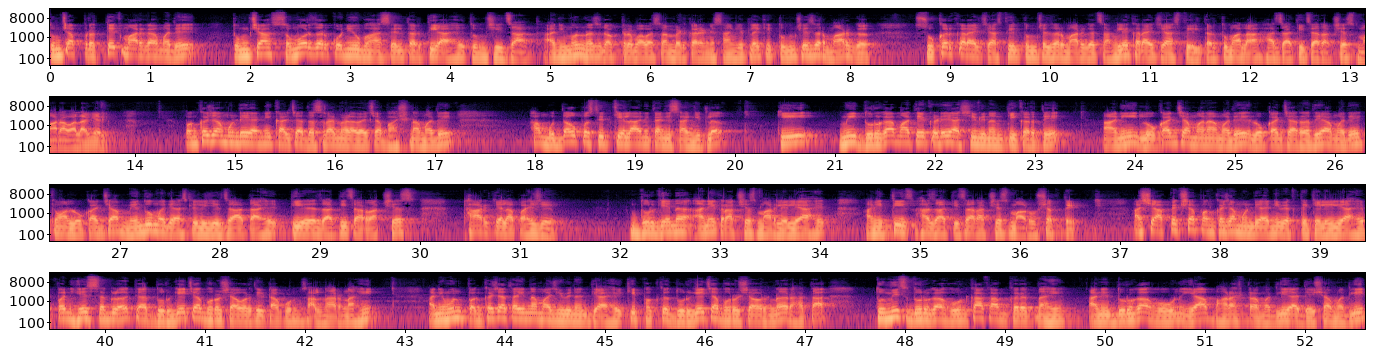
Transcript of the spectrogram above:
तुमच्या प्रत्येक मार्गामध्ये तुमच्यासमोर जर कोणी उभं असेल तर ती आहे तुमची जात. आणि म्हणूनच डॉक्टर बाबासाहेब आंबेडकरांनी सांगितलं की तुमचे जर मार्ग सुकर करायचे असतील तुमचे जर मार्ग चांगले करायचे असतील तर तुम्हाला हा जातीचा राक्षस मारावा लागेल. पंकजा मुंडे यांनी कालच्या दसरा मेळाव्याच्या भाषणामध्ये हा मुद्दा उपस्थित केला आणि त्यांनी सांगितलं की मी दुर्गा मातेकडे अशी विनंती करते आणि लोकांच्या मनामध्ये लोकांच्या हृदयामध्ये किंवा लोकांच्या मेंदूमध्ये असलेली जी जात आहे ती जातीचा राक्षस ठार केला पाहिजे. दुर्गेनं अनेक राक्षस मारलेले आहेत आणि तीच हा जातीचा राक्षस मारू शकते. अशी अपेक्षा पंकजा मुंडे यांनी व्यक्त केलेली आहे. पण हे सगळं त्या दुर्गेच्या भरोशावरती टाकून चालणार नाही. आणि म्हणून पंकजाताईंना माझी विनंती आहे की फक्त दुर्गेच्या भरोशावर न राहता तुम्हीच दुर्गा होऊन का काम करत नाही? आणि दुर्गा होऊन या महाराष्ट्रामधली या देशामधली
